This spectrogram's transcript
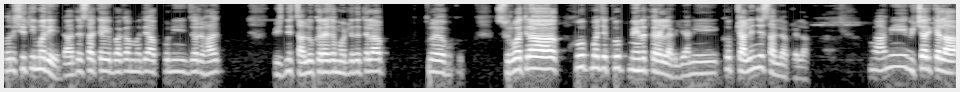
परिस्थितीमध्ये दादरसारख्या विभागामध्ये आपण जर हा बिझनेस चालू करायचा म्हटलं तर त्याला प्र- सुरुवातीला खूप म्हणजे खूप मेहनत करायला लागली आणि खूप चॅलेंजेस आले आपल्याला. मग आम्ही विचार केला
